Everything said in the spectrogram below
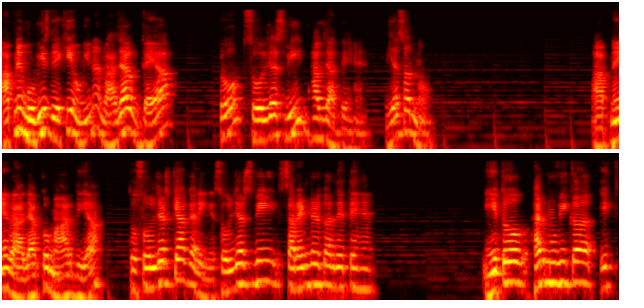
आपने मूवीज़ देखी होंगी ना राजा गया तो सोल्जर्स भी भाग जाते हैं। यस और नो आपने राजा को मार दिया तो सोल्जर्स क्या करेंगे? सोल्जर्स भी सरेंडर कर देते हैं। ये तो हर मूवी का एक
